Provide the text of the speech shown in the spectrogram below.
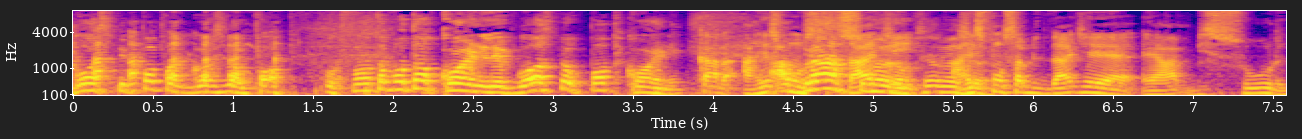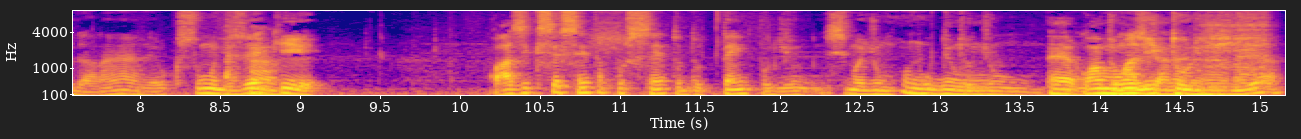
Gospel pop, gospel pop. Falta botar o corn ali. Gospel pop corn. Cara, a Abraço, responsabilidade. Você a responsabilidade é, é absurda, né? Eu costumo dizer Ah. que quase que 60% do tempo de, em cima de um De culto, um- de, um, é, de uma música, né? liturgia,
